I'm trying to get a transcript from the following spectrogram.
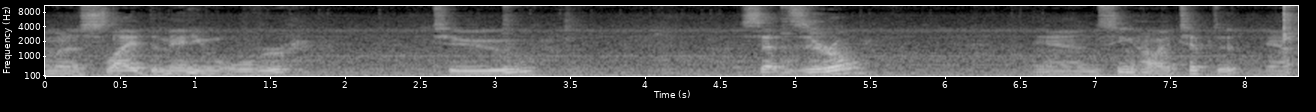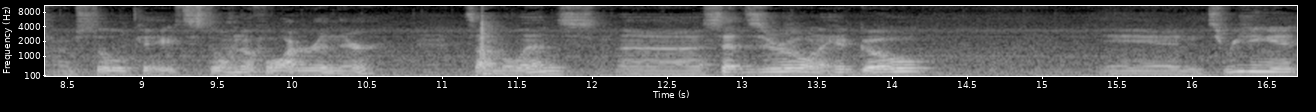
I'm going to slide the menu over to set zero and seeing how I tipped it, yeah, I'm still okay. It's still enough water in there. It's on the lens. Uh, set zero and I hit go and it's reading it.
